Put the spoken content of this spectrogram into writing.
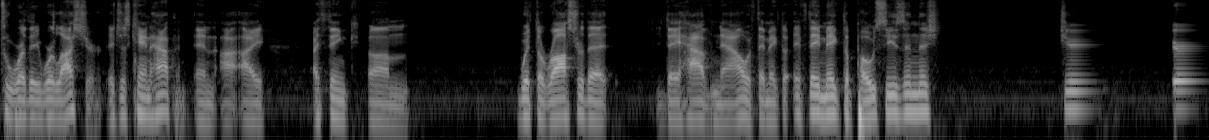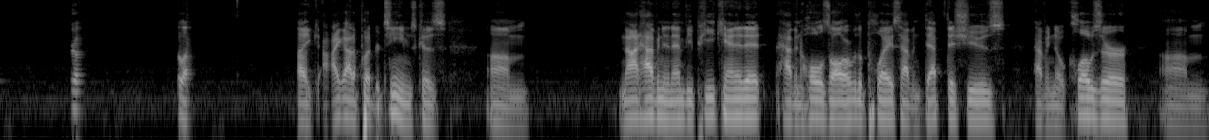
to where they were last year. It just can't happen. And I, I, I think um, with the roster that they have now, if they make the if they make the postseason this year, like I got to put their teams because um, not having an MVP candidate, having holes all over the place, having depth issues, having no closer, um,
